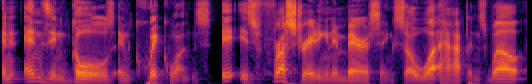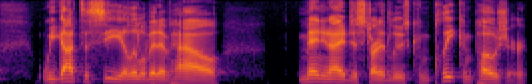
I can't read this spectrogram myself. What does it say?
and it ends in goals and quick ones, it is frustrating and embarrassing. So, what happens? Well, we got to see a little bit of how Man United just started to lose complete composure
